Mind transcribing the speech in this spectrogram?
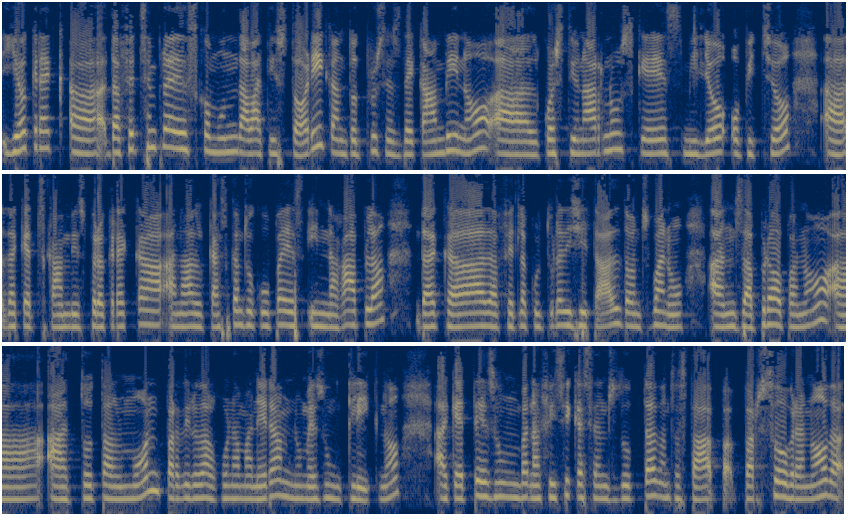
Jo crec, uh, de fet, sempre és com un debat històric en tot procés de canvi, no? El qüestionar-nos què és millor o pitjor uh, d'aquests canvis, però crec que en el cas que ens ocupa és innegable de que, de fet, la cultura digital doncs, bueno, ens apropa no? a, a tot el món, per dir-ho d'alguna manera, amb només un clic. No? Aquest és un benefici que, sens dubte, doncs, està per sobre no? de,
